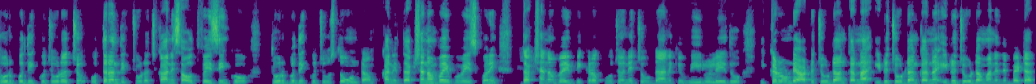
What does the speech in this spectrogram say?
తూర్పు దిక్కు చూడొచ్చు ఉత్తరం దిక్కు చూడొచ్చు. కానీ సౌత్ ఫేసింగ్కు తూర్పు దిక్కు చూస్తూ ఉంటాం. కానీ దక్షిణం వైపు వేసుకొని దక్షిణం వైపు ఇక్కడ కూర్చొని చూడడానికి వీలు లేదు. ఇక్కడ ఉండి అటు చూడడం కన్నా ఇటు చూడడం కన్నా ఇటు చూడడం అనేది బెటర్.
